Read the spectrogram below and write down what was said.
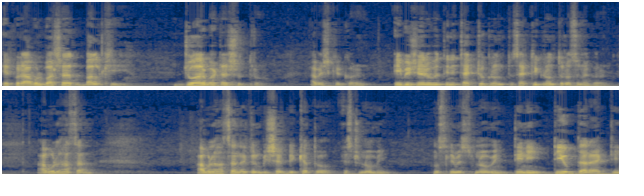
এরপর আবুল বাসার বালখি, জোয়ার ভাটার সূত্র আবিষ্কার করেন। এই বিষয়ের উপর তিনি চারটি গ্রন্থ চারটি গ্রন্থ রচনা করেন। আবুল হাসান আবুল হাসান একজন বিখ্যাত অ্যাস্ট্রোনমি মুসলিম অ্যাস্ট্রোনমি তিনি টিউব দ্বারা একটি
